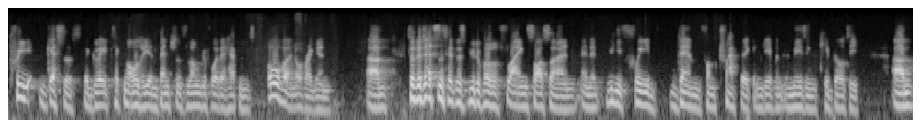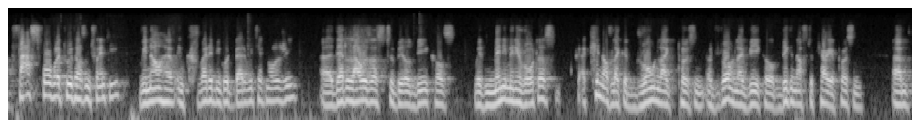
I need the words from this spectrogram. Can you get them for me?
pre-guesses the great technology inventions long before they happened over and over again. Um, so the Jetsons had this beautiful flying saucer and, and it really freed them from traffic and gave an amazing capability. Um, fast forward 2020, we now have incredibly good battery technology uh, that allows us to build vehicles with many, many rotors, akin of like a drone-like person, a drone-like vehicle big enough to carry a person. Um,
